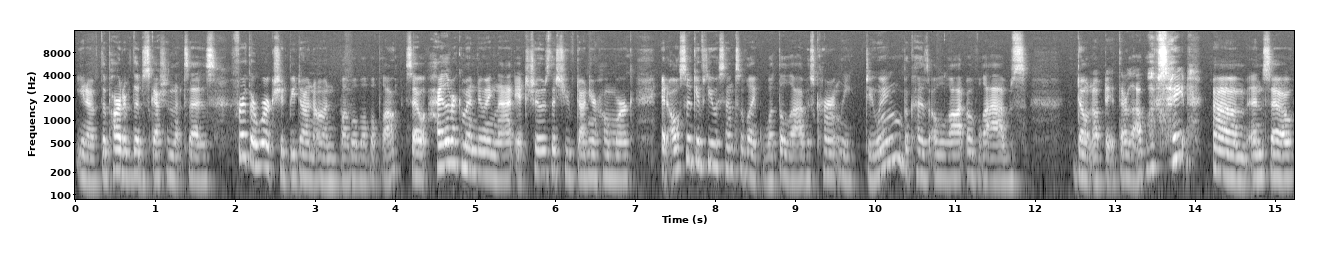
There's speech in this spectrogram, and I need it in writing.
you know, the part of the discussion that says further work should be done on blah, blah, blah, blah, blah. So, highly recommend doing that. It shows that you've done your homework. It also gives you a sense of like what the lab is currently doing because a lot of labs don't update their lab website. Um, and so,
